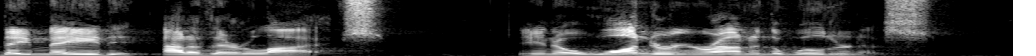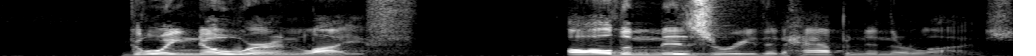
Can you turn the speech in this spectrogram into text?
they made out of their lives. You know, wandering around in the wilderness, going nowhere in life, all the misery that happened in their lives.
